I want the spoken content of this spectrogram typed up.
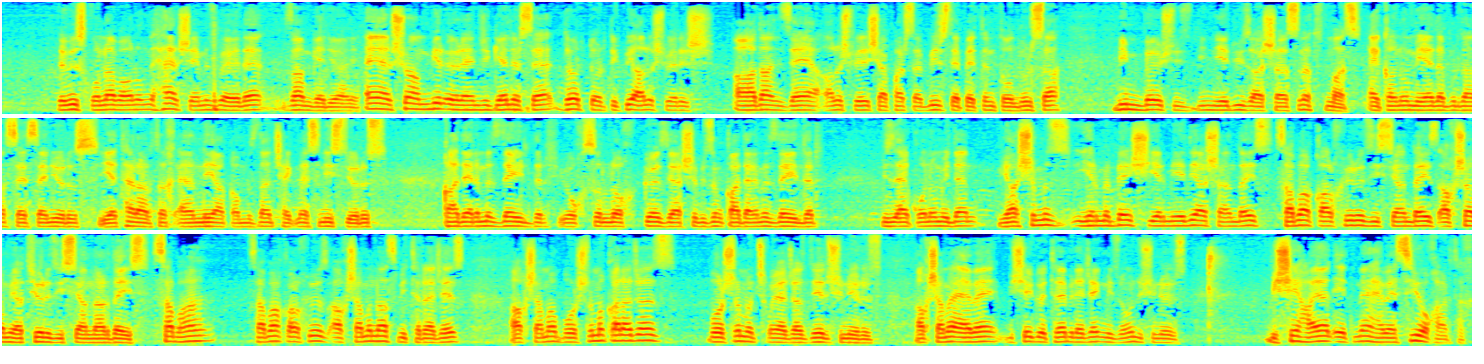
döviz kuruna bağlı her şeyimiz böyle zam geliyor yani. Eğer şu an bir öğrenci gelirse dört dörtlük bir alışveriş A'dan Z'ye alışveriş yaparsa bir sepetin doldursa 1500-1700 aşağısına tutmaz. Ekonomiye de buradan sesleniyoruz. Yeter artık elini yakamızdan çekmesini istiyoruz. Kaderimiz değildir. Yoksulluk, gözyaşı bizim kaderimiz değildir. Biz ekonomiden yaşımız 25-27 yaşlarındayız. Sabah kalkıyoruz isyandayız, akşam yatıyoruz isyanlardayız. Sabah sabah kalkıyoruz, akşamı nasıl bitireceğiz? Akşama borçlu mu kalacağız, borçlu mu çıkmayacağız diye düşünüyoruz. Akşama eve bir şey götürebilecek miyiz onu düşünüyoruz. Bir şey hayal etme hevesi yok artık.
